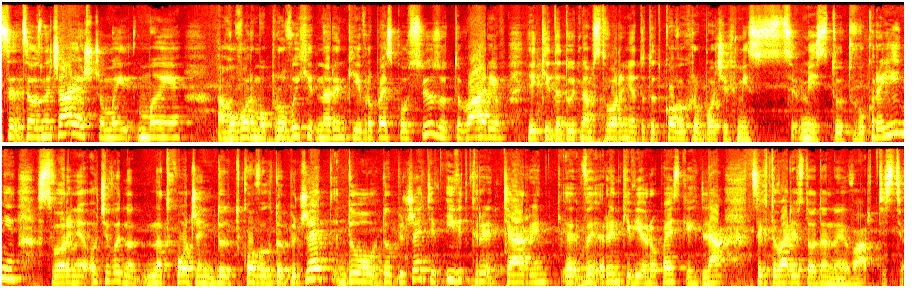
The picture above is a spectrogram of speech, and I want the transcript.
це, це означає, що ми, ми говоримо про вихід на ринки Європейського Союзу товарів, які дадуть нам створення додаткових робочих місць, місць тут в Україні, створення, очевидно, надходжень додаткових до бюджет, до, до бюджетів і відкриття ринків ринків європейських для цих товарів з доданою вартістю.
